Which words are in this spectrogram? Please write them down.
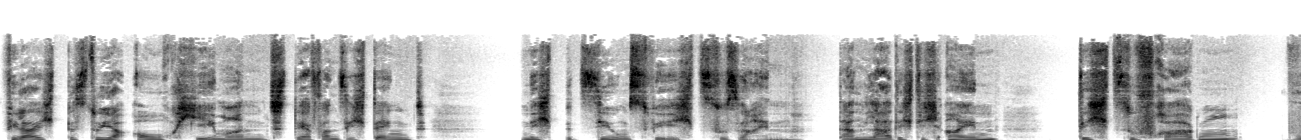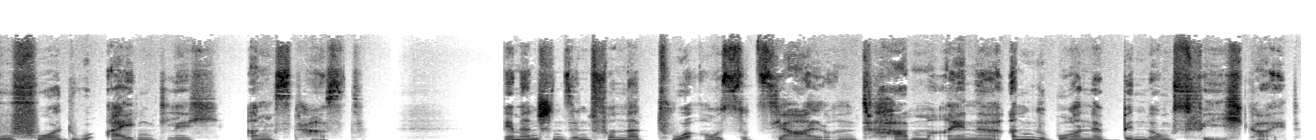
vielleicht bist du ja auch jemand, der von sich denkt, nicht beziehungsfähig zu sein. Dann lade ich dich ein, dich zu fragen, wovor du eigentlich Angst hast. Wir Menschen sind von Natur aus sozial und haben eine angeborene Bindungsfähigkeit.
